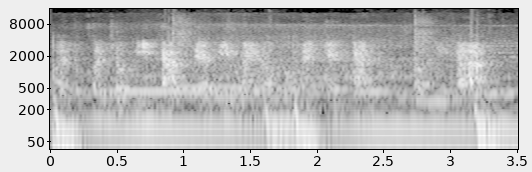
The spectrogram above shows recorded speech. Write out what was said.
ขอทุกคนโชคดีครับ เดี๋ยวปีใหม่เราคงได้เจอกัน สวัสดีครับ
